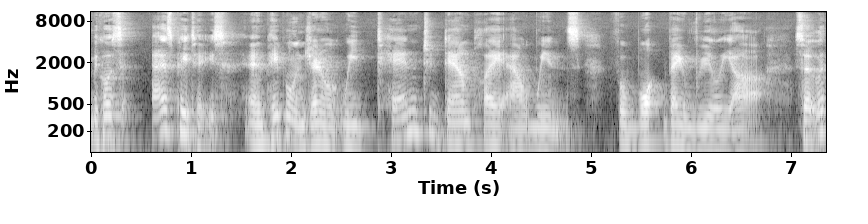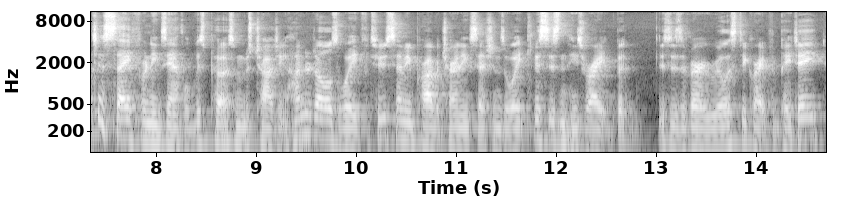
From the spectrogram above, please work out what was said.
because as PTs and people in general, we tend to downplay our wins for what they really are. So let's just say, for an example, this person was charging $100 a week for two semi private training sessions a week. This isn't his rate, but this is a very realistic rate for PT.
